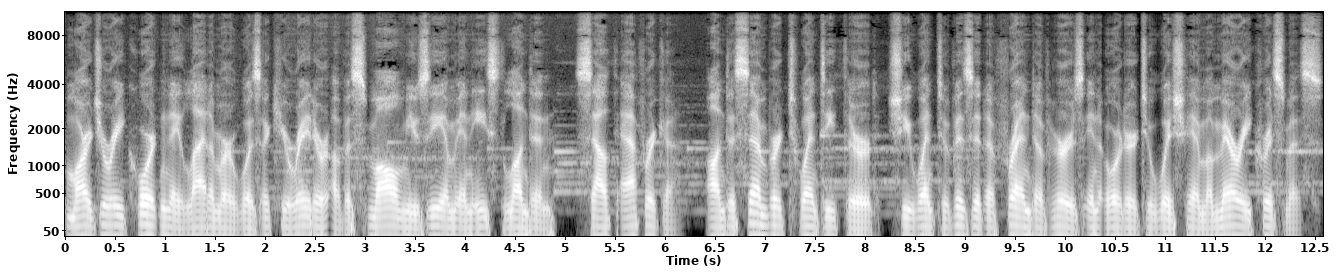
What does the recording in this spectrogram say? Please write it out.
Marjorie Courtenay Latimer was a curator of a small museum in East London, South Africa. On December 23, she went to visit a friend of hers in order to wish him a Merry Christmas.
